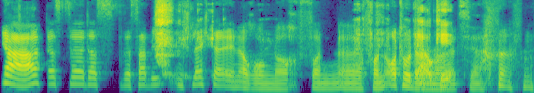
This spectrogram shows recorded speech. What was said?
ja, das, äh, das, das habe ich in schlechter Erinnerung noch von, äh, von Otto damals, ja. Okay. ja.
